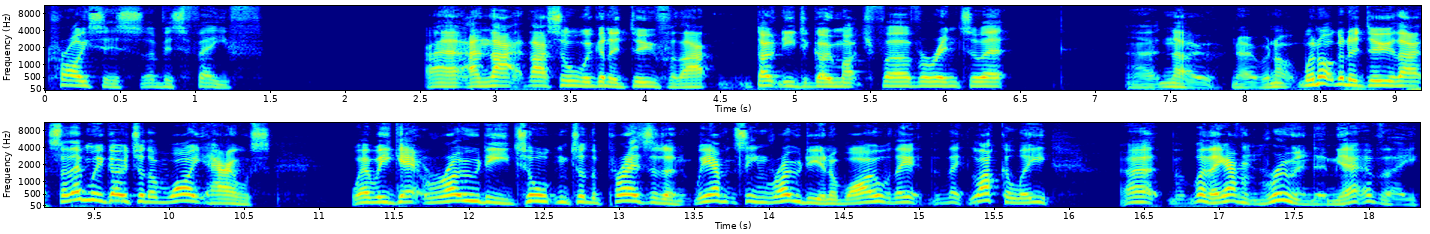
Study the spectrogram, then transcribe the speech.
crisis of his faith uh, and that that's all we're going to do for that don't need to go much further into it uh, no no we're not we're not going to do that. So then we go to the white house where we get Rhodey talking to the president. We haven't seen Rhodey in a while. They, they luckily uh, well they haven't ruined him yet have they?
